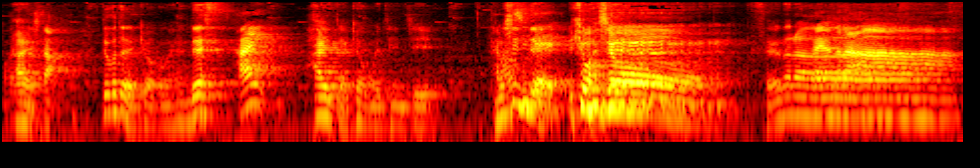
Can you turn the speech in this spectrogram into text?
わかりました。ということで今日はこの辺です。はい、はいじゃあ今日も一日楽楽しんでいきましょう。さよなら。さようなら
